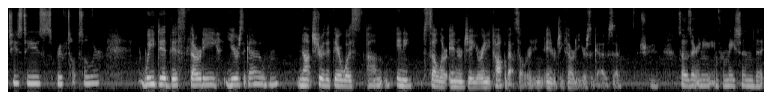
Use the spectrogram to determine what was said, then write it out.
choose to use rooftop solar? We did this 30 years ago. Mm-hmm. Not sure that there was um, any solar energy or any talk about solar energy 30 years ago. So True. So, is there any information that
